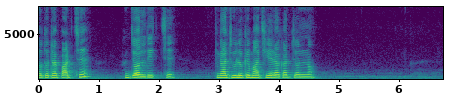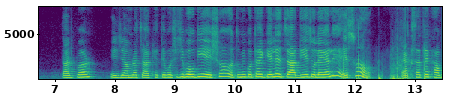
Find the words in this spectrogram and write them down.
যতটা পারছে জল দিচ্ছে, গাছগুলোকে বাঁচিয়ে রাখার জন্য। তারপর এই যে আমরা চা খেতে বসেছি, বৌদি এসো, তুমি কোথায় গেলে? চা দিয়ে চলে গেলে? এসো। একসাথে খাব।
